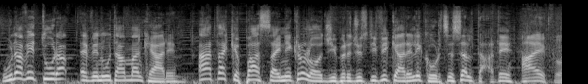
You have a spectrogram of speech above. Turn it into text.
Una vettura è venuta a mancare. Atac passa ai necrologi per giustificare le corse saltate. Ah, ecco.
